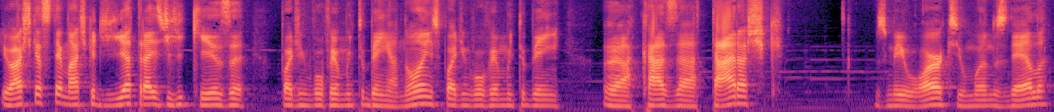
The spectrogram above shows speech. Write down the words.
eu acho que essa temática de ir atrás de riqueza pode envolver muito bem anões, pode envolver muito bem uh, a casa Tarashk, os meio orcs e humanos dela,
